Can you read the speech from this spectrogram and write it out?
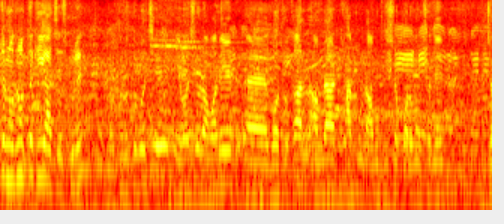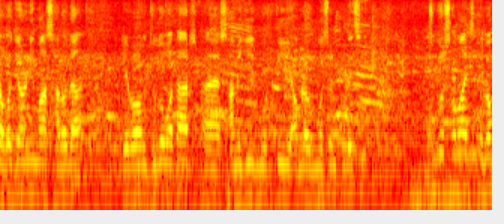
এবছর নতুনত্ব কি আছে স্কুলে? নতুনত্ব বলছে, এবছর আমাদের গতকাল আমরা ঠাকুর রামকৃষ্ণ পরমহংসদেব, জগজ্জননী মা সারদা এবং যুগবতার স্বামীজির মূর্তি আমরা উন্মোচন করেছি। যুব সমাজ এবং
